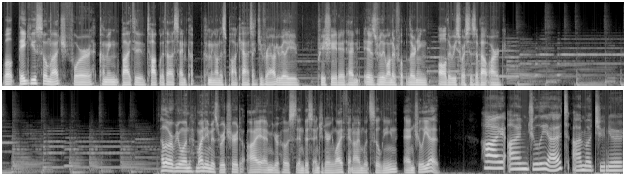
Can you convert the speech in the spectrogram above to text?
Well, thank you so much for coming by to talk with us and co- coming on this podcast. Thank you for We having me. really appreciate it. And it was really wonderful learning all the resources about ARC. Hello, everyone. My name is Richard. I am your host in This Engineering Life, and I'm with Celine and Juliet. Hi, I'm Juliet. I'm a junior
